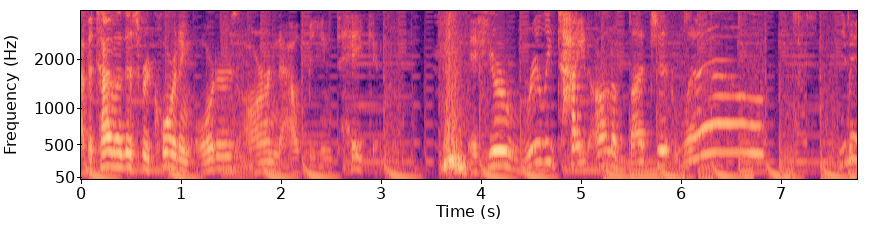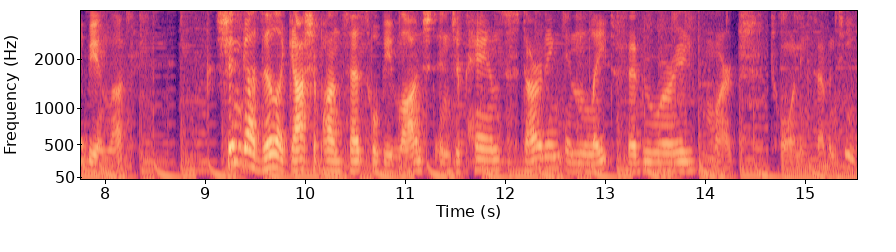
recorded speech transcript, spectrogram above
At the time of this recording, orders are now being taken. If you're really tight on a budget, well, you may be in luck. Shin Godzilla Gashapon sets will be launched in Japan starting in late February March 2017.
